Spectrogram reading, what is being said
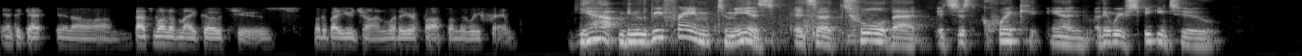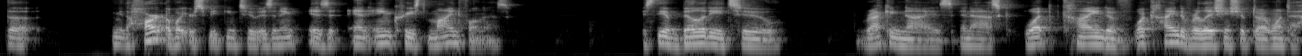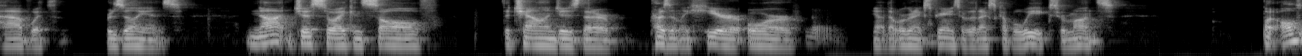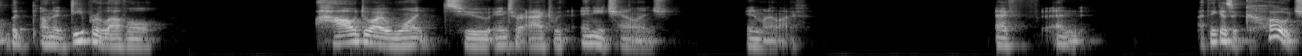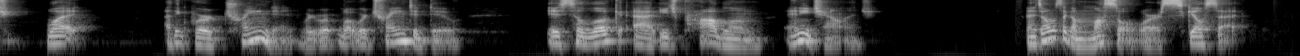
and to get, you know, um, that's one of my go-tos what about you, John? What are your thoughts on the reframe? Yeah, I mean, the reframe to me is it's a tool that it's just quick, and I think what you're speaking to, the, I mean, the heart of what you're speaking to is an is an increased mindfulness. It's the ability to recognize and ask what kind of what kind of relationship do I want to have with resilience, not just so I can solve the challenges that are presently here or yeah, that we're going to experience over the next couple weeks or months. But also, but on a deeper level, how do I want to interact with any challenge in my life? And I, and I think as a coach, what I think we're trained in, we're, what we're trained to do, is to look at each problem, any challenge, and it's almost like a muscle or a skill set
